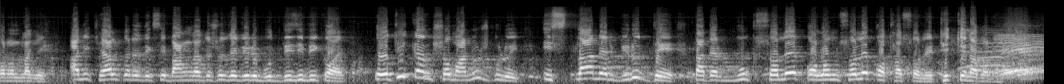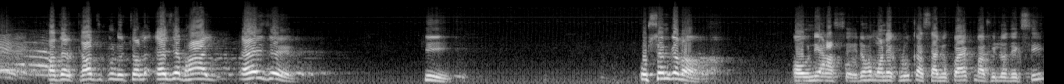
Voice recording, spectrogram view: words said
করন লাগে। আমি খেয়াল করে দেখছি বাংলাদেশও যে বুদ্ধিজীবী কয়, অধিকাংশ মানুষগুলোই ইসলামের বিরুদ্ধে তাদের মুখ চলে, কলম চলে, কথা চলে। ঠিক কিনা বলে? তাদের কাজগুলো চলে। এই যে ভাই, এই যে। কি? উঠছেন কেন? উনি আছে। এরকম অনেক লোক আছে আমি কয়েক মাহফিলও দেখছি।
